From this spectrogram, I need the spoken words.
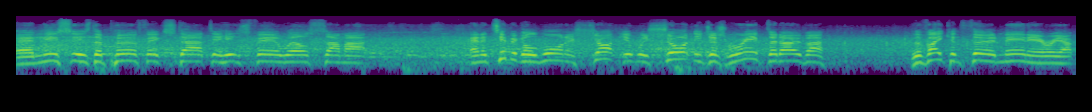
And this is the perfect start to his farewell summer. And a typical Warner shot. It was short. He just ramped it over the vacant third man area.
